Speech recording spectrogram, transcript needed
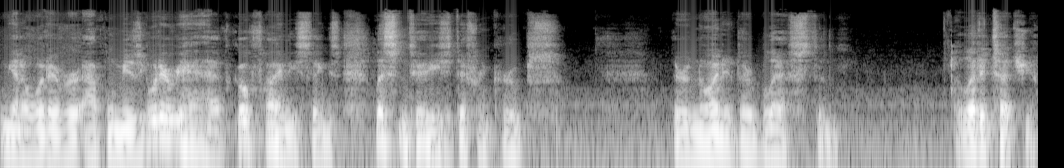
you know, whatever, Apple Music, whatever you have. Go find these things. Listen to these different groups. They're anointed, they're blessed, and let it touch you.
